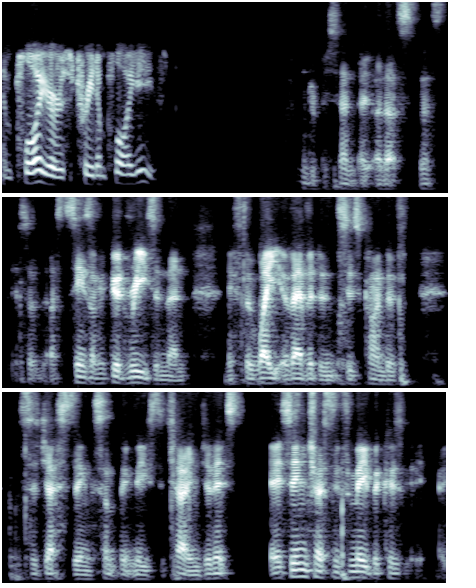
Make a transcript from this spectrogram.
employers treat employees. Hundred percent. Uh, uh, that's that's that seems like a good reason then, if the weight of evidence is kind of suggesting something needs to change, and it's it's interesting for me because uh,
